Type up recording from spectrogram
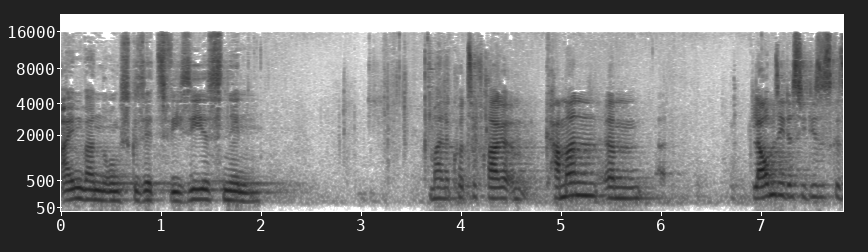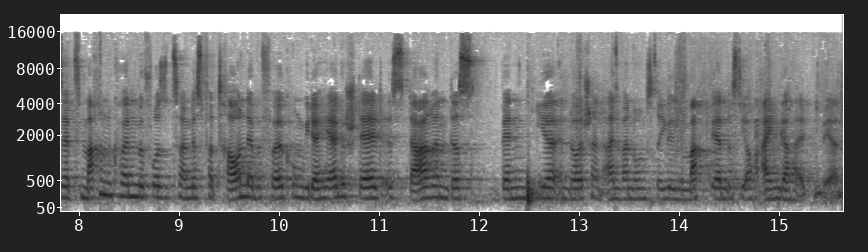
Einwanderungsgesetz, wie Sie es nennen. Mal eine kurze Frage. Kann man, ähm, Glauben Sie, dass Sie dieses Gesetz machen können, bevor sozusagen das Vertrauen der Bevölkerung wiederhergestellt ist, darin, dass, wenn hier in Deutschland Einwanderungsregeln gemacht werden, dass die auch eingehalten werden?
